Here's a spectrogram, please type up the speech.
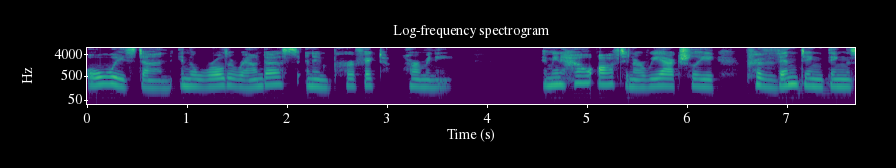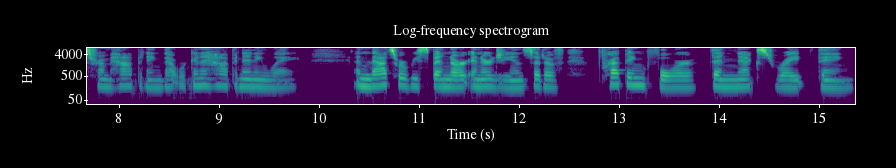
always done in the world around us and in perfect harmony. I mean, how often are we actually preventing things from happening that were going to happen anyway? And that's where we spend our energy instead of prepping for the next right thing.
